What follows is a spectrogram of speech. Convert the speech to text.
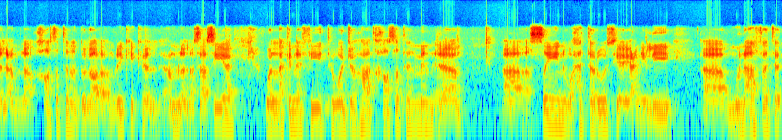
العملة خاصة الدولار الأمريكي كالعملة الأساسية ولكن في توجهات خاصة من الصين وحتى روسيا يعني منافسة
